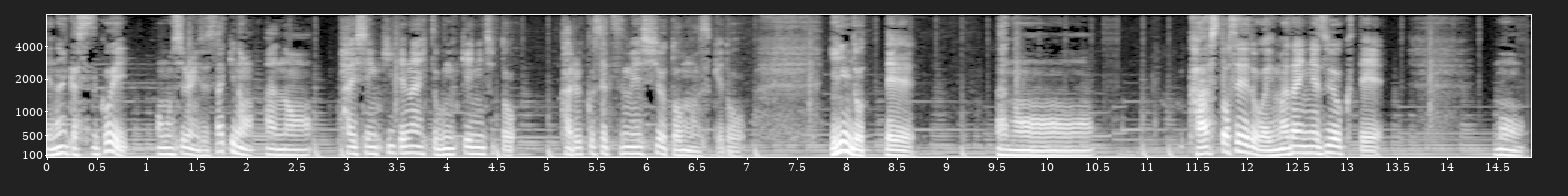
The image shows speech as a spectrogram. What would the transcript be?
いや、なんかすごい面白いんですよ。さっきの、あの、配信聞いてない人向けにちょっと軽く説明しようと思うんですけど、インドって、あのー、カースト制度が未だに根強くて、も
